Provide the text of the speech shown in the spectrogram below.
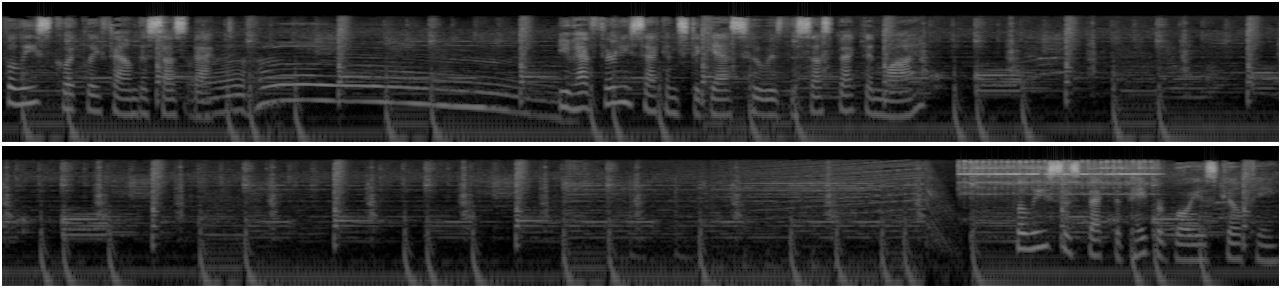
Police quickly found the suspect. Uh-huh. You have 30 seconds to guess who is the suspect and why. Police suspect the paperboy is guilty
